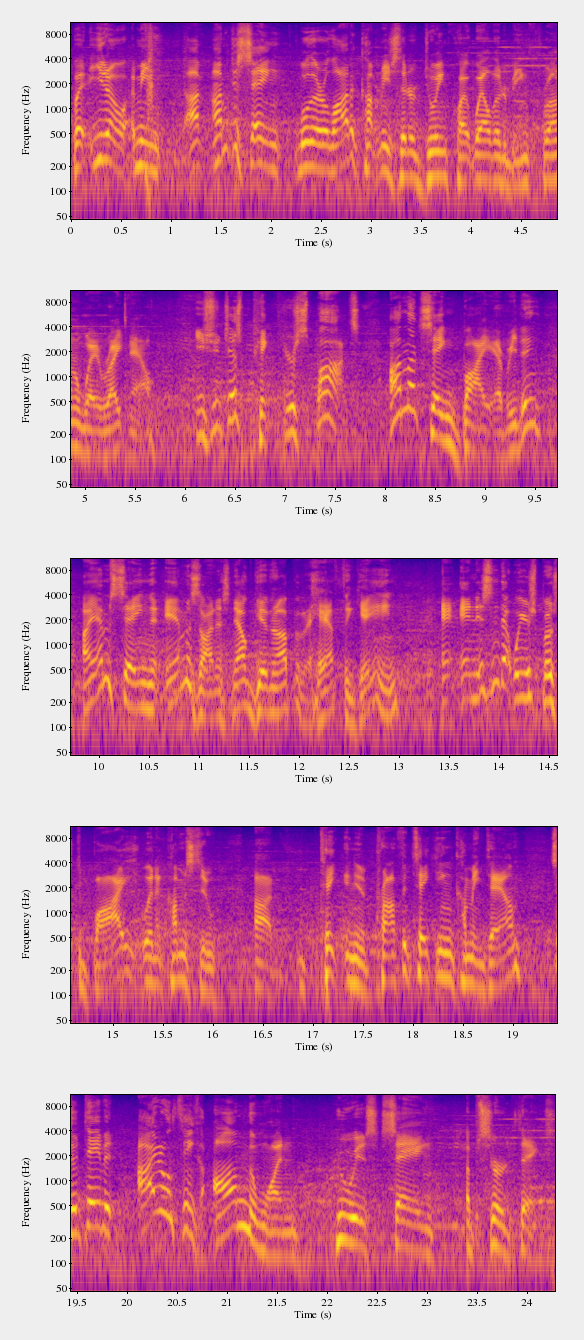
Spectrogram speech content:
But you know, I mean, I'm, just saying. Well, there are a lot of companies that are doing quite well that are being thrown away right now. You should just pick your spots. I'm not saying buy everything. I am saying that Amazon has now given up half the gain, and, and isn't that what you're supposed to buy when it comes to uh, taking you know, profit taking coming down? So, David, I don't think I'm the one who is saying absurd things.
